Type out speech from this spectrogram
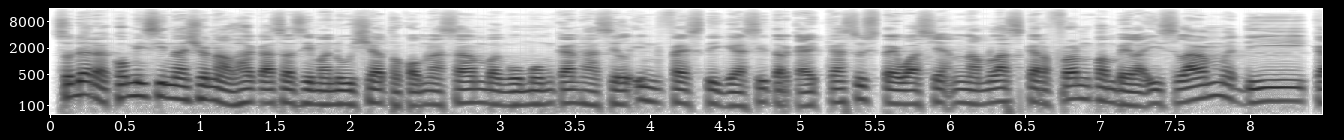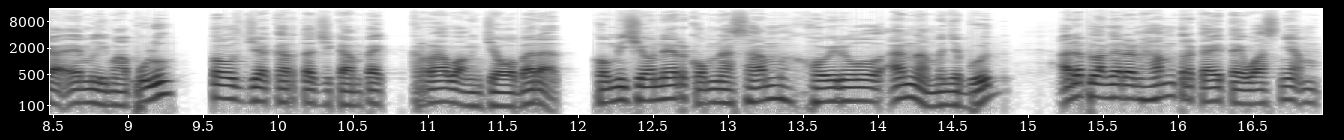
Saudara Komisi Nasional Hak Asasi Manusia atau Komnas HAM mengumumkan hasil investigasi terkait kasus tewasnya 6 laskar Front Pembela Islam di KM 50 Tol Jakarta Cikampek, Kerawang, Jawa Barat. Komisioner Komnas HAM Khairul Anam menyebut ada pelanggaran HAM terkait tewasnya 4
